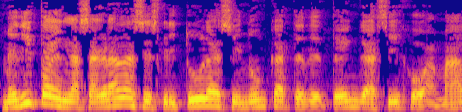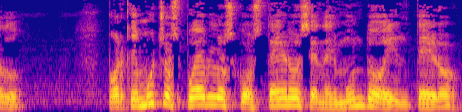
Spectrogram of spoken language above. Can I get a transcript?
Medita en las sagradas escrituras y nunca te detengas, hijo amado, porque muchos pueblos costeros en el mundo entero,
